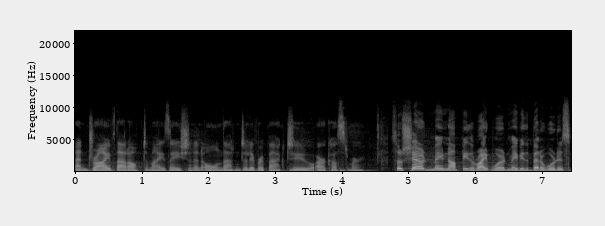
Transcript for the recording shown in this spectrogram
and drive that optimization and own that and deliver it back to our customer So shared may not be the right word. Maybe the better word is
